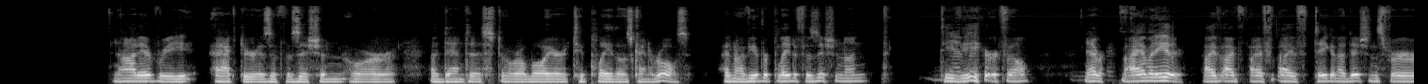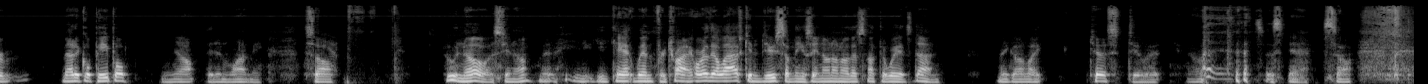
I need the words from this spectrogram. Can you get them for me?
not every actor is a physician or a dentist or a lawyer to play those kind of roles. I don't know. Have you ever played a physician on TV Never. or film? Never. Never. I haven't either. I've, I've, I've, I've taken auditions for medical people. No, they didn't want me. So yeah. who knows, you know, you, you, can't win for trying, or they'll ask you to do something and say, no, no, no, that's not the way it's done. And they go like, just do it. You know, just, yeah. So,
